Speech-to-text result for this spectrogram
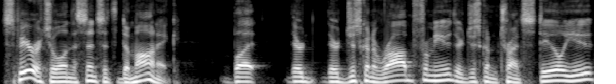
spiritual in the sense it's demonic, but they're they're just going to rob from you. They're just going to try and steal you,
